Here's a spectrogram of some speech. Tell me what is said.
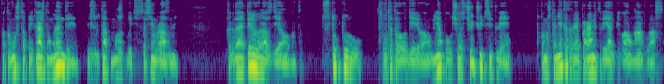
потому что при каждом рендере результат может быть совсем разный. Когда я первый раз делал вот структуру вот этого вот дерева, у меня получилось чуть-чуть светлее, потому что некоторые параметры я вбивал на глаз.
